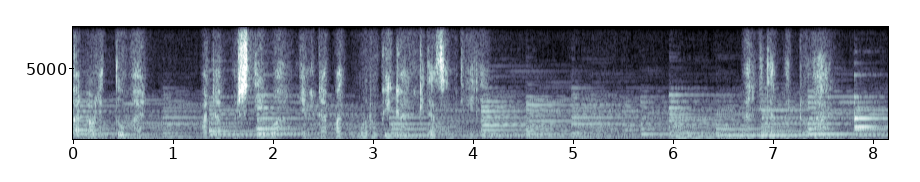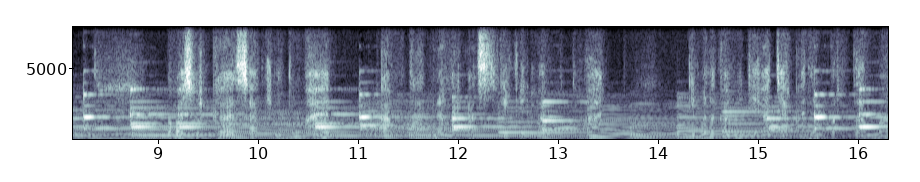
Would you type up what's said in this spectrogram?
dibukakan oleh Tuhan pada peristiwa yang dapat merugikan kita sendiri. Mari kita berdoa. Bapak surga, saat ini Tuhan, kami telah mendengarkan sedikit firman Tuhan, di mana kami diajarkan yang pertama,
